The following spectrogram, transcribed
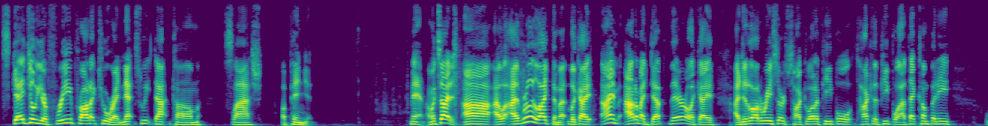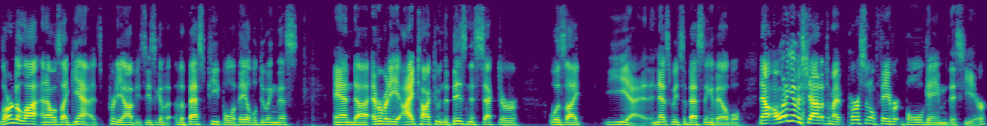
Schedule your free product tour at netsuite.com slash opinion. Man, I'm excited. Uh, I, I really like them. Look, I, I'm out of my depth there. Like I, I did a lot of research, talked to a lot of people, talked to the people at that company, learned a lot, and I was like, yeah, it's pretty obvious. These are the best people available doing this. And uh, everybody I talked to in the business sector was like, yeah, and NetSuite's the best thing available. Now, I want to give a shout out to my personal favorite bowl game this year.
